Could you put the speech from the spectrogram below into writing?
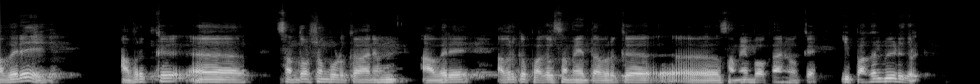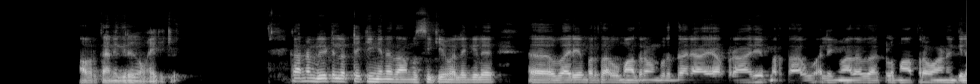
അവരെ അവർക്ക് സന്തോഷം കൊടുക്കാനും അവരെ അവർക്ക് പകൽ സമയത്ത് അവർക്ക് സമയം പോക്കാനും ഒക്കെ ഈ പകൽ വീടുകൾ അവർക്ക് അനുഗ്രഹമായിരിക്കും. കാരണം വീട്ടിൽ ഒറ്റയ്ക്ക് ഇങ്ങനെ താമസിക്കും അല്ലെങ്കിൽ ഭാര്യയും ഭർത്താവും മാത്രം വൃദ്ധരായ ഭാര്യയും ഭർത്താവും അല്ലെങ്കിൽ മാതാപിതാക്കൾ മാത്രമാണെങ്കിൽ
